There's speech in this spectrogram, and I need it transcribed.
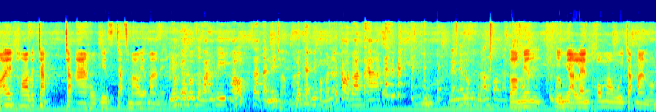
អើយថតទៅចាប់ចាប់អាហូបវាចាប់ស្មៅវាអត់បានទេខ្ញុំយករូបសវណ្ណឌីខុសសាតានិកមិត្តភក្តិខ្ញុំក៏មិនអើថតបានស្អាតម្នាក់ៗនោះគេបដាថតណាតើមានបើមានអាឡែនធំមកអួយចាប់បានហ្មង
